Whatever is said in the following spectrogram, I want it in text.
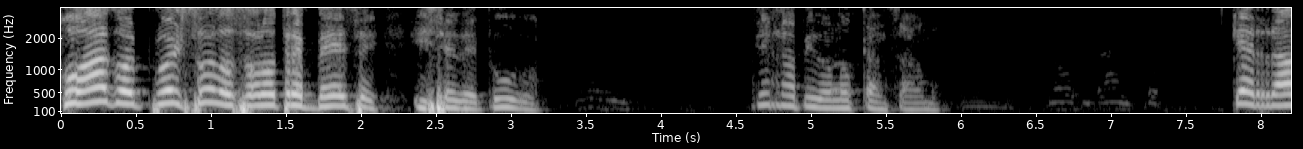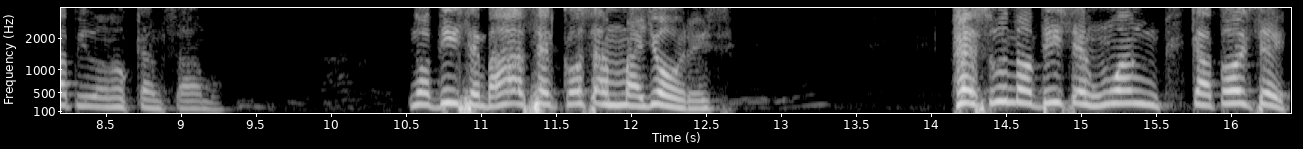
Joab golpeó el suelo solo tres veces y se detuvo. Qué rápido nos cansamos. Qué rápido nos cansamos. Nos dicen, vas a hacer cosas mayores. Jesús nos dice en Juan 14,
